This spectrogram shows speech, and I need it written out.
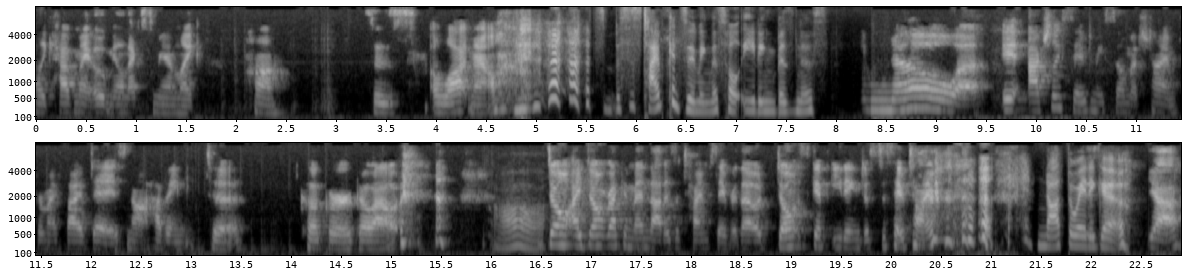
like have my oatmeal next to me. I'm like, huh, this is a lot now. this is time consuming, this whole eating business. No, it actually saved me so much time for my five days not having to cook or go out. Oh. Don't I don't recommend that as a time saver though. Don't skip eating just to save time. Not the way to go. Yeah.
